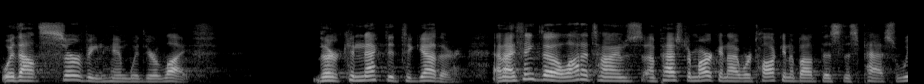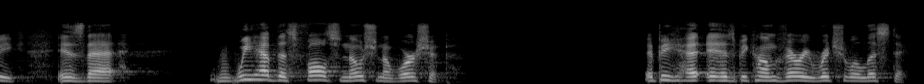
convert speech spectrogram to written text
without serving Him with your life. They're connected together. And I think that a lot of times, uh, Pastor Mark and I were talking about this this past week, is that we have this false notion of worship. It, be, it has become very ritualistic.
